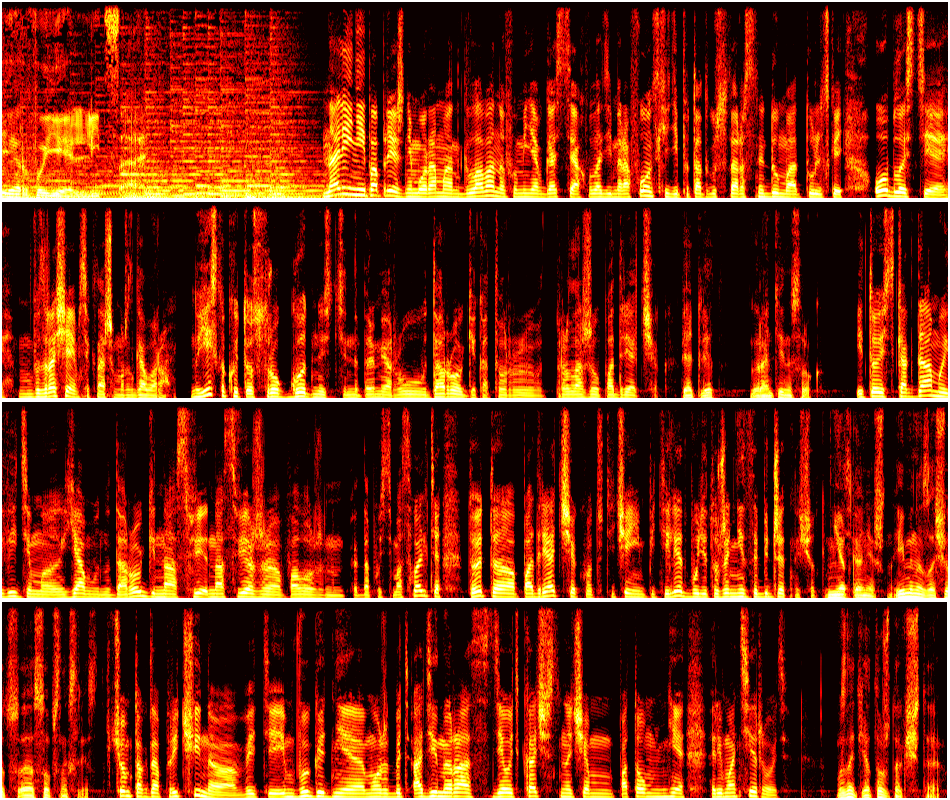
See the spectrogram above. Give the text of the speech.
Первые лица. На линии по-прежнему Роман Голованов. У меня в гостях Владимир Афонский, депутат Государственной Думы от Тульской области. Возвращаемся к нашему разговору. Но есть какой-то срок годности, например, у дороги, которую проложил подрядчик? Пять лет. Гарантийный срок. И то есть, когда мы видим э, яму на дороге, на, све- на свежеположенном, допустим, асфальте, то это подрядчик вот в течение пяти лет будет уже не за бюджетный счет. Нет, конечно. Именно за счет э, собственных средств. В чем тогда причина? Ведь им выгоднее, может быть, один раз сделать качественно, чем потом не ремонтировать. Вы знаете, я тоже так считаю.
